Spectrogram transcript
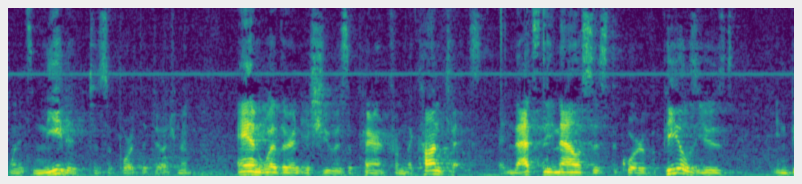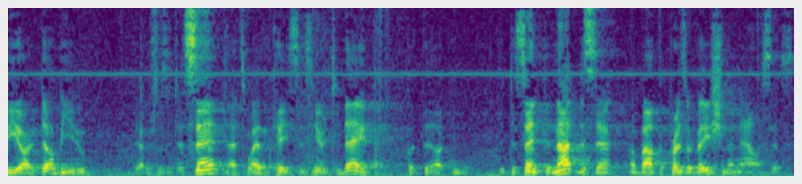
when it's needed to support the judgment, and whether an issue is apparent from the context. And that's the analysis the Court of Appeals used in BRW. That was a dissent, that's why the case is here today, but the, the dissent did not dissent about the preservation analysis.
